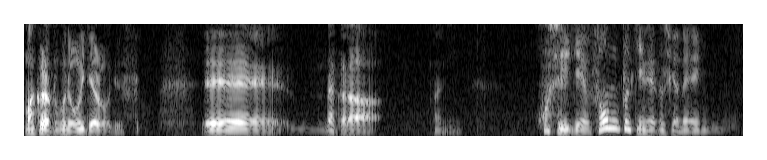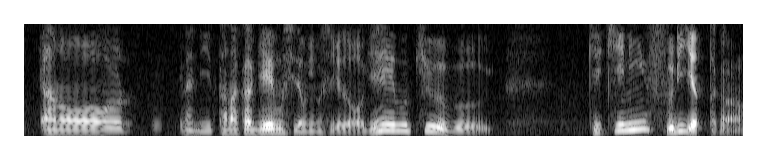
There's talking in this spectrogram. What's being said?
枕のとこに置いてあるわけですよ。えー、だから、何？欲しいゲーム。その時ね、確かね、あのー、何、田中ゲーム誌でも言いましたけど、ゲームキューブ、激人3やったかな。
